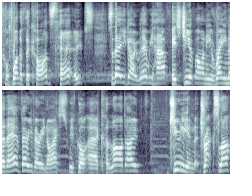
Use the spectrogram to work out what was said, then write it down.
one of the cards there. Oops. So there you go. There we have. It's Giovanni Reyna there. Very, very nice. We've got uh, Collado, Julian Draxler,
